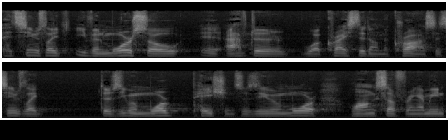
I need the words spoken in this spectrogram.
It seems like even more so eh, after what Christ did on the cross. It seems like there's even more patience, there's even more long suffering. I mean,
